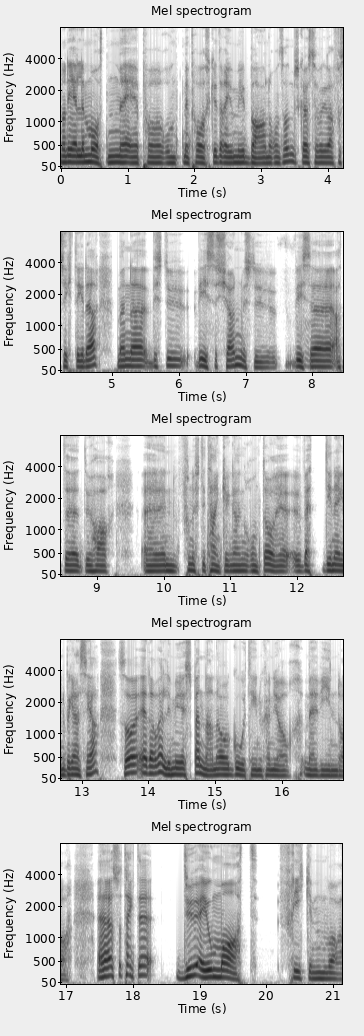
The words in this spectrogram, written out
når det gjelder måten vi er på rundt med påske Det er jo mye barn og sånt, vi skal jo selvfølgelig være forsiktige der. Men uh, hvis du viser kjønn, hvis du viser at uh, du har uh, en fornuftig tankegang rundt det og vet dine egne begrensninger, så er det veldig mye spennende og gode ting du kan gjøre med vin da. så tenkte jeg, du er jo matfriken vår.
